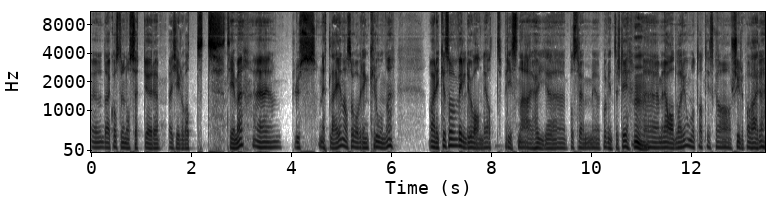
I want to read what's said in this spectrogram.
eh, der koster det nå 70 øre per kilowattime, eh, pluss nettleien, altså over en krone. Nå er det ikke så veldig uvanlig at prisene er høye på strøm på vinterstid, Mm. men jeg advarer jo mot at de skal skylde på været.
